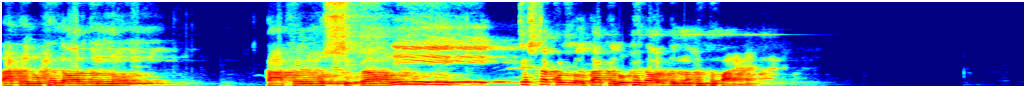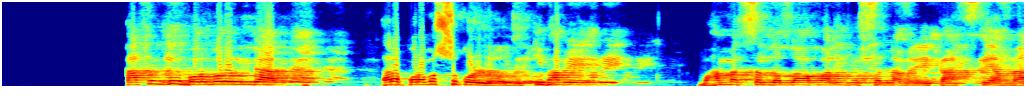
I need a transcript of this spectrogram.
তাকে রুখে দেওয়ার জন্য কাফের মুশিকরা অনেক চেষ্টা করল তাকে রুখে দেওয়ার জন্য কিন্তু পারে না কাফেরদের বড় বড় লিডার তারা পরামর্শ করল যে কীভাবে মোহাম্মদ সাল্লাহ আলী সাল্লামের এই কাজকে আমরা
